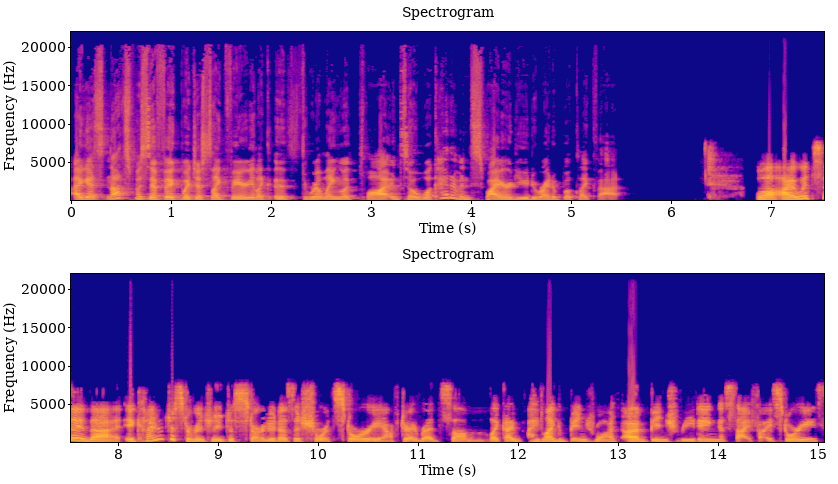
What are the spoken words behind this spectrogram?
I guess not specific, but just like very like a thrilling like plot. And so what kind of inspired you to write a book like that? Well, I would say that it kind of just originally just started as a short story after I read some like I, I like binge watch uh, binge reading sci-fi stories.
